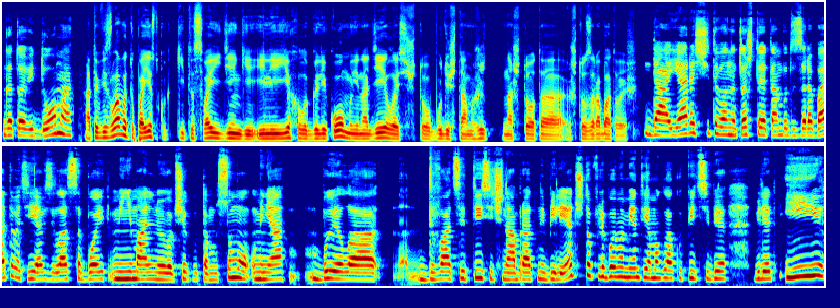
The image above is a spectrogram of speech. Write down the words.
готовить дома. А ты везла в эту поездку какие-то свои деньги или ехала голиком и надеялась, что будешь там жить на что-то, что зарабатываешь? Да, я рассчитывала на то, что я там буду зарабатывать, и я взяла с собой минимальную вообще там сумму. У меня было 20 тысяч на обратный билет, чтобы в любой момент я могла купить себе билет. И,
